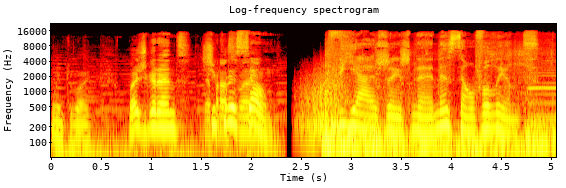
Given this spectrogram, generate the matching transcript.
Muito bem. Beijo grande. De coração. Viagens na Nação Valente.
